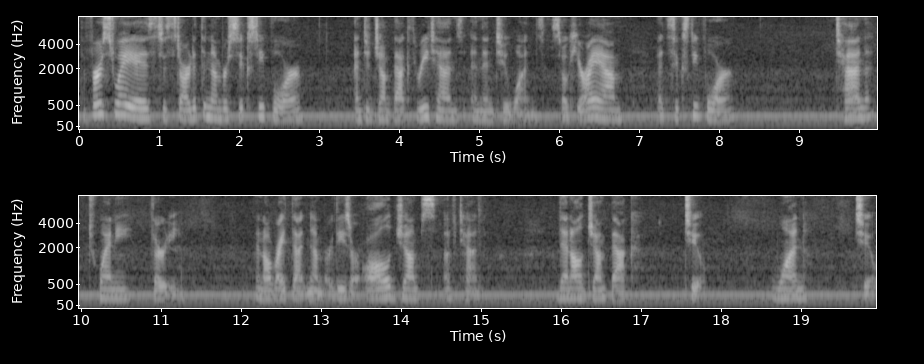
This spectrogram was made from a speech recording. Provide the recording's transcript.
The first way is to start at the number 64 and to jump back three tens and then two ones. So here I am at 64, 10, 20, 30. And I'll write that number. These are all jumps of 10. Then I'll jump back two. One, two.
